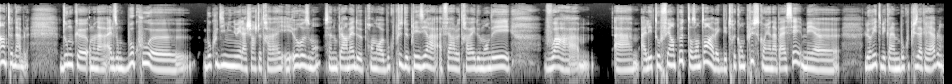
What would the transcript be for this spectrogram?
intenable. Donc, euh, on a, elles ont beaucoup, euh, beaucoup diminué la charge de travail et heureusement, ça nous permet de prendre beaucoup plus de plaisir à, faire le travail demandé, voire à, à, l'étoffer un peu de temps en temps avec des trucs en plus quand il y en a pas assez. Mais euh, le rythme est quand même beaucoup plus agréable.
